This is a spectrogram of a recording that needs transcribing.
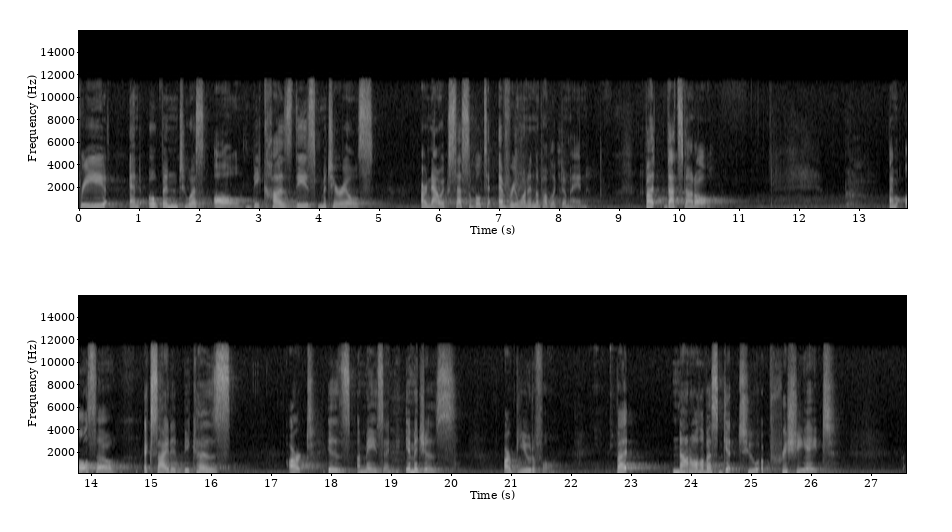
Free and open to us all because these materials are now accessible to everyone in the public domain. But that's not all. I'm also excited because art is amazing. Images are beautiful. But not all of us get to appreciate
